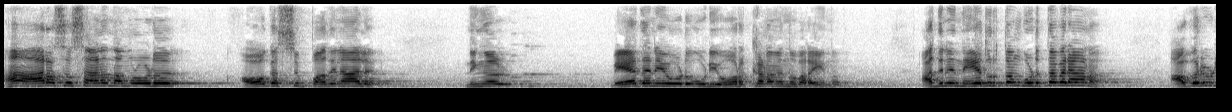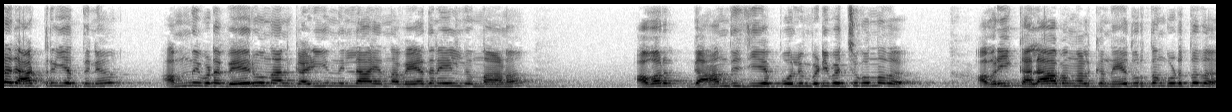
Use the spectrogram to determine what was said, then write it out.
ആ ആർ എസ് എസ് ആണ് നമ്മളോട് ഓഗസ്റ്റ് പതിനാല് നിങ്ങൾ വേദനയോടുകൂടി ഓർക്കണമെന്ന് പറയുന്നത്. അതിന് നേതൃത്വം കൊടുത്തവരാണ്. അവരുടെ രാഷ്ട്രീയത്തിന് അന്ന് ഇവിടെ വേരൂന്നാൻ കഴിയുന്നില്ല എന്ന വേദനയിൽ നിന്നാണ് അവർ ഗാന്ധിജിയെ പോലും വെടിവെച്ചു കൊന്നത് അവർ ഈ കലാപങ്ങൾക്ക് നേതൃത്വം കൊടുത്തത്.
